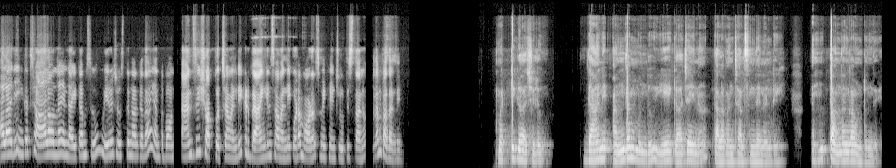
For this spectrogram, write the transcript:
అలాగే ఇంకా చాలా ఉన్నాయండి ఐటమ్స్. మీరు చూస్తున్నారు కదా ఎంత బాగుంది. ఫ్యాన్సీ షాప్కి వచ్చామండి ఇక్కడ బ్యాంగిల్స్ అవన్నీ కూడా మోడల్స్ మీకు నేను చూపిస్తాను. అలా పదండి. మట్టి గాజులు. దాని అందం ముందు ఏ గాజైనా తల వంచాల్సిందేనండి. ఎంత అందంగా ఉంటుంది.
